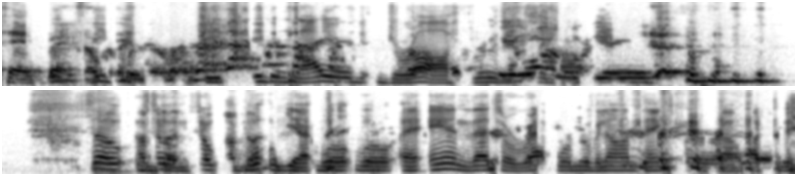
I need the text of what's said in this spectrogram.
Tag, thanks. I'll put it around. the, the desired draw through that. So, I'm so, done. so, I'm we'll- yeah, we'll, we'll, uh, and that's a wrap. We're moving on. Thanks for uh, watching.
